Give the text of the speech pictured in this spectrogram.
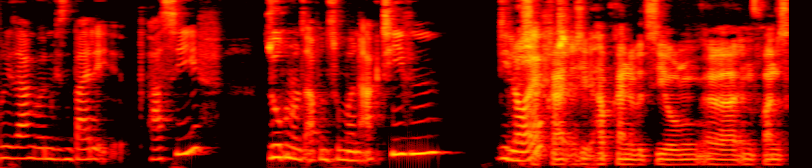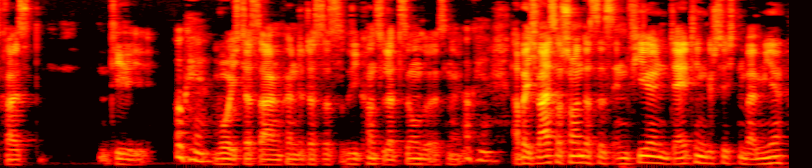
wo die sagen würden, wir sind beide passiv, suchen uns ab und zu mal einen aktiven, die läuft? Ich habe kein, ich hab keine Beziehung äh, im Freundeskreis, die Okay, wo ich das sagen könnte, dass das die Konstellation so ist. Ne? okay. Aber ich weiß auch schon, dass es in vielen Dating-Geschichten bei mir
